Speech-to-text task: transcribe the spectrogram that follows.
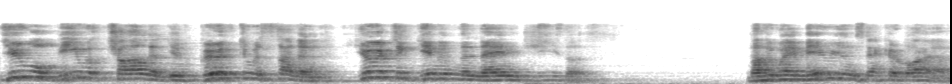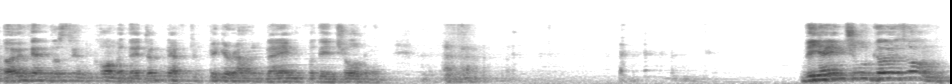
You will be with child and give birth to a son, and you're to give him the name Jesus. By the way, Mary and Zechariah both had this in common. They didn't have to figure out a name for their children. the angel goes on.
